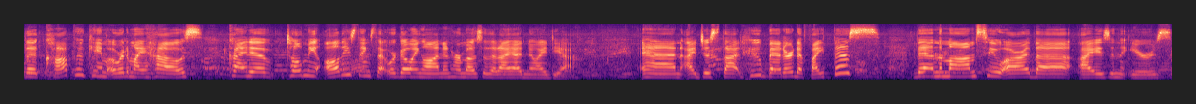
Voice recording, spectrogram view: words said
the cop who came over to my house kind of told me all these things that were going on in Hermosa that I had no idea. And I just thought, who better to fight this than the moms who are the eyes and the ears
